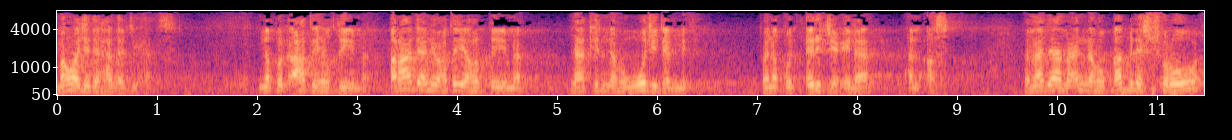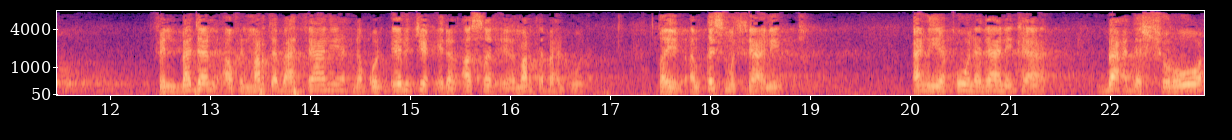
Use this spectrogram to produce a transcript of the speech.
ما وجد هذا الجهاز. نقول أعطيه القيمة. أراد أن يعطيه القيمة لكنه وجد المثل. فنقول ارجع إلى الأصل. فما دام أنه قبل الشروع في البدل أو في المرتبة الثانية نقول ارجع إلى الأصل إلى المرتبة الأولى. طيب القسم الثاني أن يكون ذلك بعد الشروع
